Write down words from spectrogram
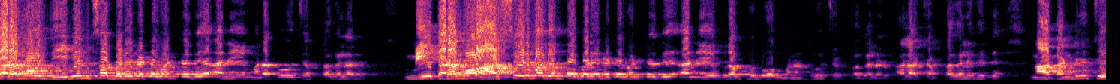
తరము దీవించబడినటువంటిది అని మనతో చెప్పగలరు. మీ తరము ఆశీర్వదింపబడినటువంటిది అని ప్రభువు మనతో చెప్పగలరు. అలా చెప్పగలిగితే నా తండ్రి చే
